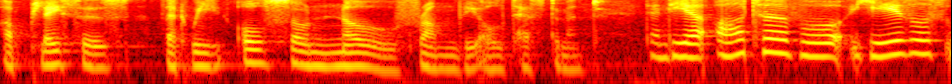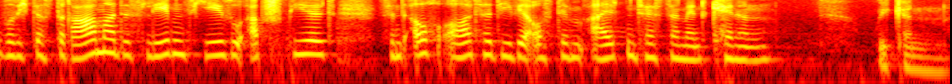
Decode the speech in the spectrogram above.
are places that we also know from the Old Testament. Denn die Orte, wo Jesus, wo sich das Drama des Lebens Jesu abspielt, sind auch Orte, die wir aus dem Alten Testament kennen. We can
